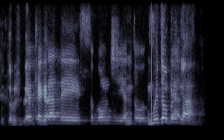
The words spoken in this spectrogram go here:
doutora Juliana? Eu que agradeço. Bom dia a todos. Muito obrigado.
